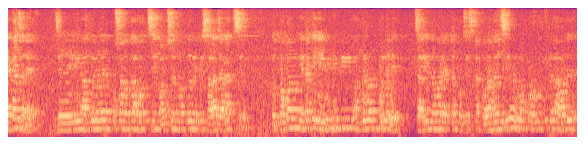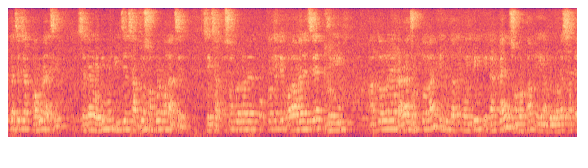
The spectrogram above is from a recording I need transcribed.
দেখা যায় যে এই আন্দোলনের প্রসারতা হচ্ছে, মানুষের মধ্যে এটি সারা জাগাচ্ছে, তো তখন এটাকে এবিভিপি আন্দোলন বলে চালিয়ে দেওয়ার একটা প্রচেষ্টা করা হয়েছিল এবং পরবর্তীকালে আমাদের কাছে যা খবর আছে, সেটা এবিভিপি যে ছাত্র সংগঠন আছে, সেই ছাত্র সংগঠনের পক্ষ থেকে বলা হয়েছে যে এই আন্দোলনে তারা যুক্ত নয় কিন্তু তাদের নৈতিক এখানকার সমর্থন এই আন্দোলনের সাথে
